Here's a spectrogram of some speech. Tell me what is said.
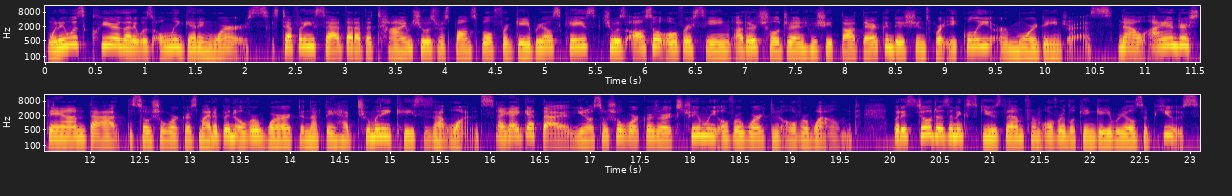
when it was clear that it was only getting worse. Stephanie said that at the time she was responsible for Gabriel's case, she was also overseeing other children who she thought their conditions were equally or more dangerous. Now, I understand that the social workers might have been overworked and that they had too many cases at once. Like, I get that. You know, social workers are extremely overworked and overwhelmed, but it still doesn't excuse them from overlooking Gabriel's abuse.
